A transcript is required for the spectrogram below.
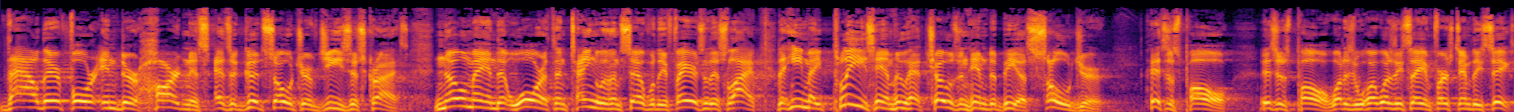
Thou therefore endure hardness as a good soldier of Jesus Christ. No man that warreth entangleth himself with the affairs of this life, that he may please him who hath chosen him to be a soldier. This is Paul. This is Paul. What, is, what does he say in 1 Timothy 6?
